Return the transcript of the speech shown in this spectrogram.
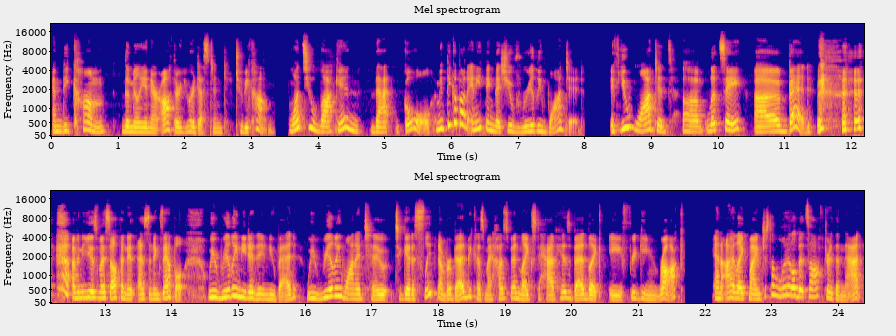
and become the millionaire author you are destined to become once you lock in that goal, I mean, think about anything that you've really wanted. If you wanted, um, let's say, a bed, I'm going to use myself as an example. We really needed a new bed. We really wanted to to get a sleep number bed because my husband likes to have his bed like a freaking rock, and I like mine just a little bit softer than that.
